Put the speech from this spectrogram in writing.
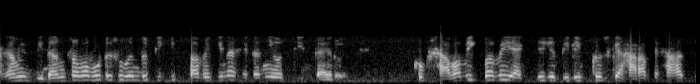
আগামী বিধানসভা ভোটে শুভেন্দু টিকিট পাবে কিনা সেটা নিয়ে ওর চিন্তায় রয়েছে। খুব স্বাভাবিকভাবেই একদিকে দিলীপ ঘোষকে হারাতে সাহায্য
